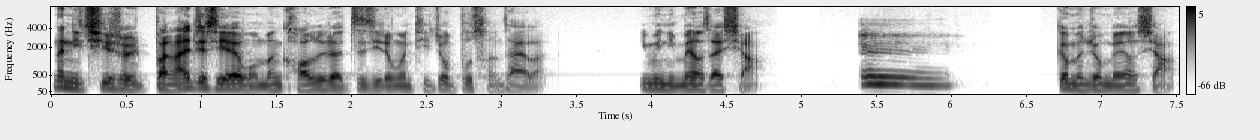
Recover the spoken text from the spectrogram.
那你其实本来这些我们考虑的自己的问题就不存在了，因为你没有在想。嗯根本就没有想，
